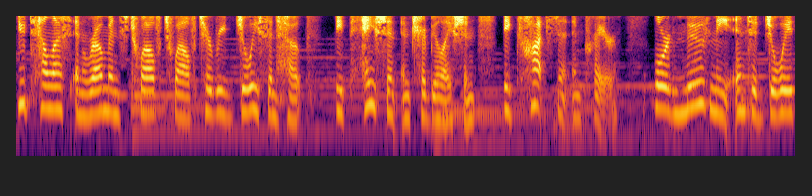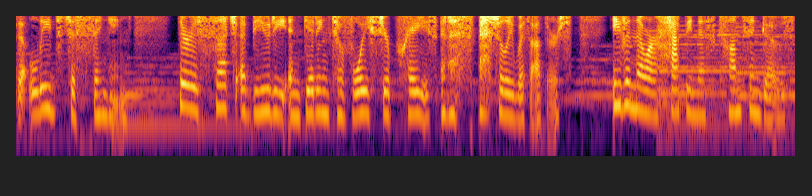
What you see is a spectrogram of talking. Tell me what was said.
You tell us in Romans 12, 12 to rejoice in hope be patient in tribulation. Be constant in prayer. Lord, move me into joy that leads to singing. There is such a beauty in getting to voice your praise and especially with others. Even though our happiness comes and goes,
